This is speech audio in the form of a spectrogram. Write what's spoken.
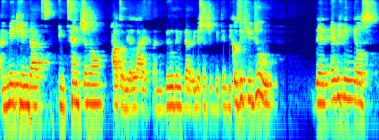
and make him that intentional part of your life and building that relationship with him. Because if you do, then everything else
